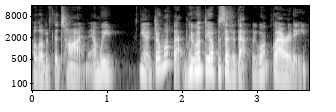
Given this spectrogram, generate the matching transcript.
a lot of the time. And we, you know, don't want that. We want the opposite of that. We want clarity.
